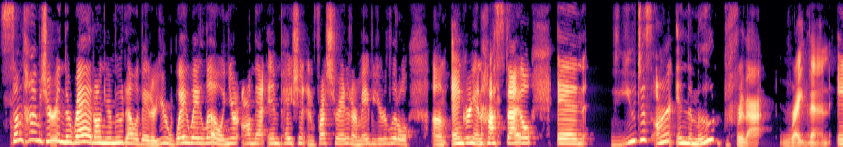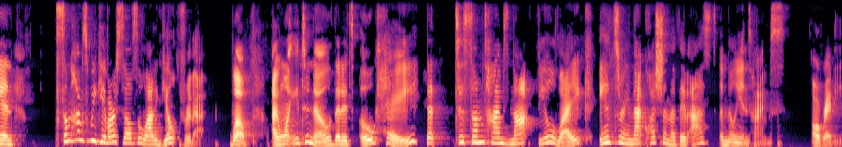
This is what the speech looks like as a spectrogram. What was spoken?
Sometimes you're in the red on your mood elevator. You're way, way low and you're on that impatient and frustrated, or maybe you're a little um, angry and hostile, and you just aren't in the mood for that right then. And sometimes we give ourselves a lot of guilt for that. Well, I want you to know that it's okay that to sometimes not feel like answering that question that they've asked a million times already.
